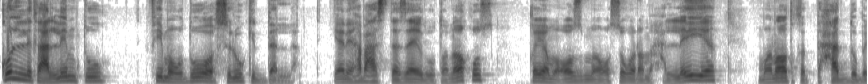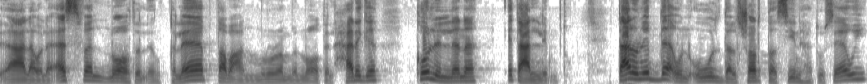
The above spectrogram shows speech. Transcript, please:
كل اللي اتعلمته في موضوع سلوك الدالة. يعني هبحث تزايد وتناقص قيم عظمى وصغرى محلية مناطق التحدب الأعلى ولا أسفل نقط الانقلاب طبعا مرورا بالنقط الحرجة كل اللي أنا اتعلمته. تعالوا نبدأ ونقول ده الشرطة س هتساوي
